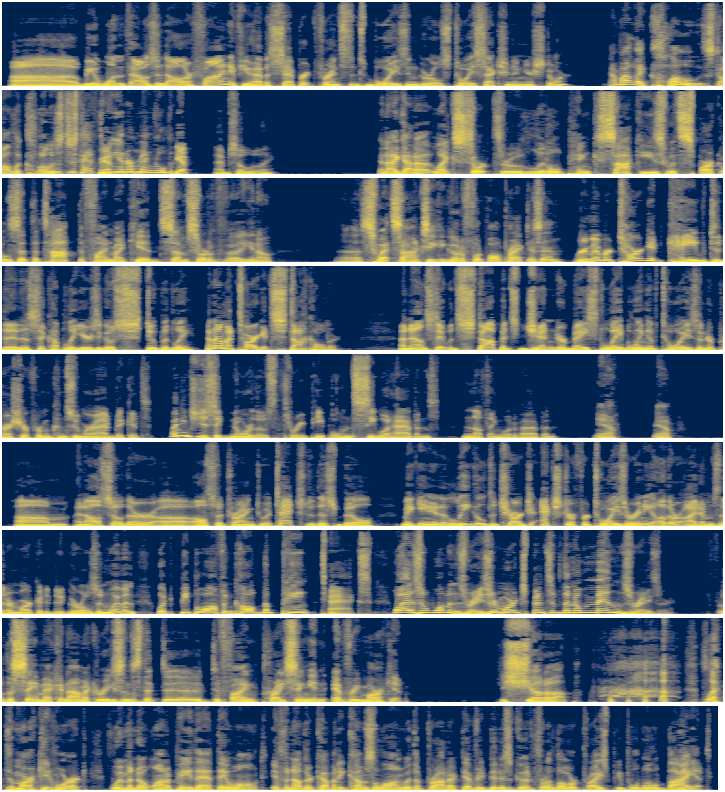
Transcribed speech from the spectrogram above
Uh, it'll be a $1,000 fine if you have a separate, for instance, boys and girls toy section in your store. How about like clothes? Do all the clothes just have to Yep. be intermingled? Yep, absolutely. And I gotta like sort through little pink sockies with sparkles at the top to find my kid some sort of uh, you know uh, sweat socks he can go to football practice in. Remember, Target caved to this a couple of years ago stupidly, and I'm a Target stockholder. Announced it would stop its gender based labeling of toys under pressure from consumer advocates. Why didn't you just ignore those three people and see what happens? Nothing would have happened. Yeah, yeah. Um, and also, they're uh, also trying to attach to this bill, making it illegal to charge extra for toys or any other items that are marketed to girls and women, what people often call the pink tax. Why is a woman's razor more expensive than a men's razor? For the same economic reasons that uh, define pricing in every market. Just shut up. Let the market work. If women don't want to pay that, they won't. If another company comes along with a product every bit as good for a lower price, people will buy it.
